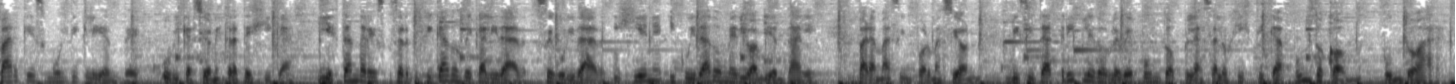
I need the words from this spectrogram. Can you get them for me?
parques multicliente, ubicación estratégica y estándares certificados de calidad, seguridad, higiene y cuidado medioambiental. Para más información, visita www.plazalogística.com.ar.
